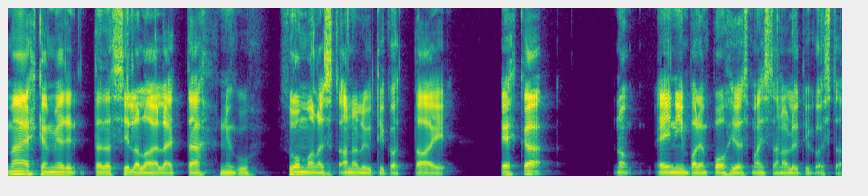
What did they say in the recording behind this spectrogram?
mä ehkä mietin tätä sillä lailla, että niin kuin suomalaiset analyytikot tai ehkä, no ei niin paljon pohjoismaisista analyytikoista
